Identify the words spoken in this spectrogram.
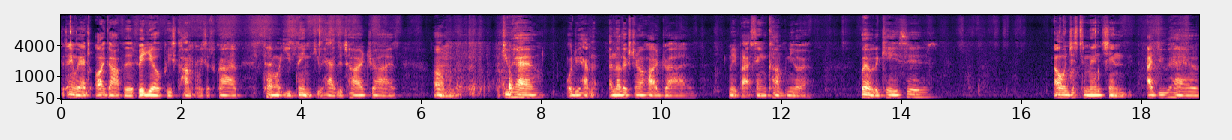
so anyway that's all I got for this video. Please comment rate subscribe. Tell me what you think. You have this hard drive? Um what you have or do you have another external hard drive made by the same company or whatever the case is. Oh, and just to mention, I do have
